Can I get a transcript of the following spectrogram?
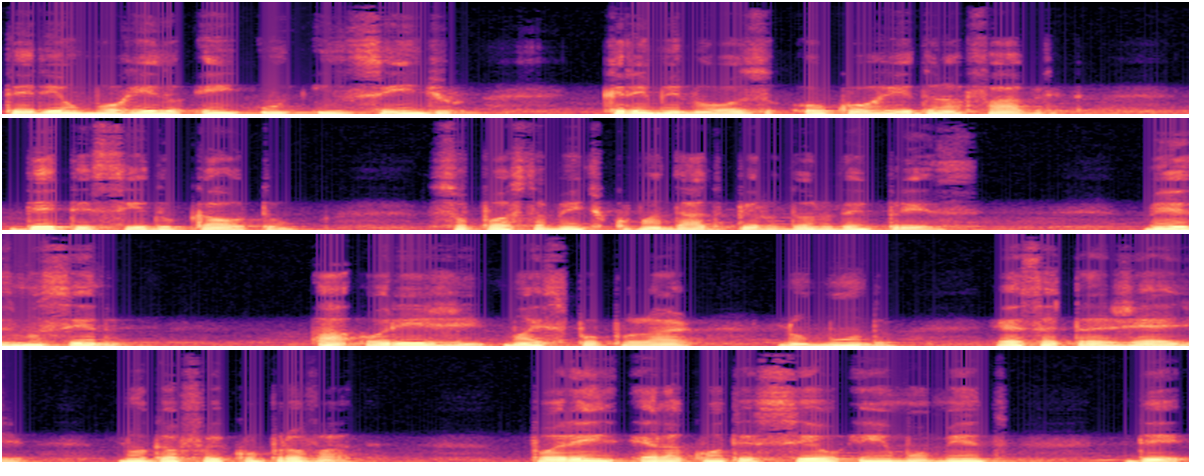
teriam morrido em um incêndio criminoso ocorrido na fábrica de tecido Calton, supostamente comandado pelo dono da empresa. Mesmo sendo a origem mais popular no mundo, essa tragédia nunca foi comprovada. Porém, ela aconteceu em um momento de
